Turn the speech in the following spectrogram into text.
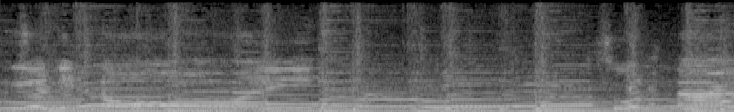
เกลือนิด ส่วนน้ำ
